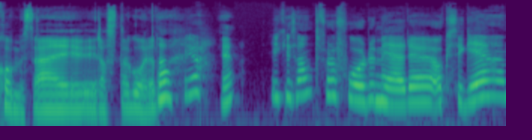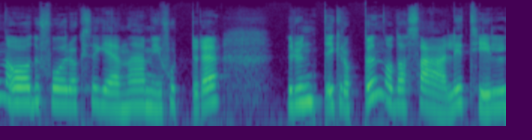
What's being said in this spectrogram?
komme seg raskt av gårde, da. Ja. ja. Ikke sant? For da får du mer eh, oksygen, og du får oksygenet mye fortere rundt i kroppen, og da særlig til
